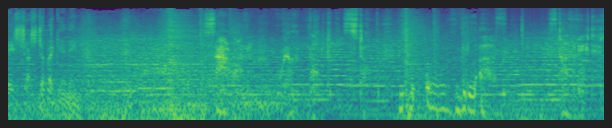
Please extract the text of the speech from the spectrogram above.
is just the beginning. Sauron will not stop until all of Middle Earth is dominated.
